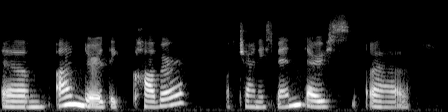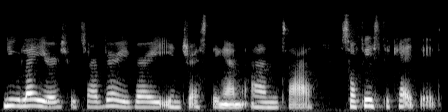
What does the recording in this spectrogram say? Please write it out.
um, under the cover of Chinese men, there's uh, new layers which are very very interesting and and uh, sophisticated.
